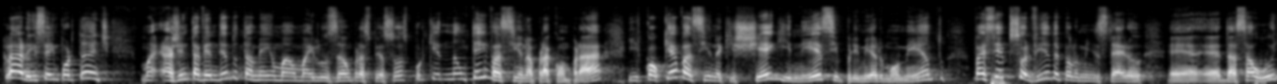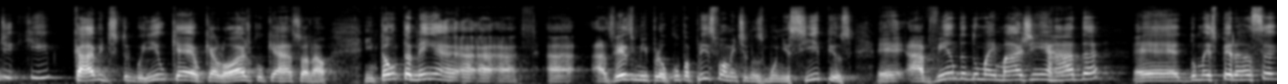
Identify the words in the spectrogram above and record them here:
Claro, isso é importante, a gente está vendendo também uma, uma ilusão para as pessoas porque não tem vacina para comprar e qualquer vacina que chegue nesse primeiro momento vai ser absorvida pelo Ministério é, é, da Saúde, que cabe distribuir o que é, o que é lógico, o que é racional. Então, também, a, a, a, às vezes, me preocupa, principalmente nos municípios, é, a venda de uma imagem errada, é, de uma esperança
